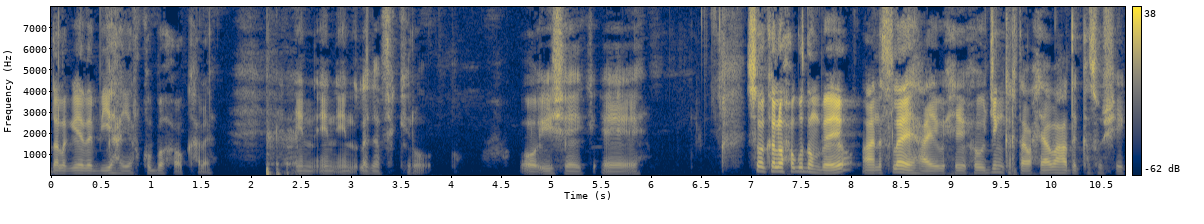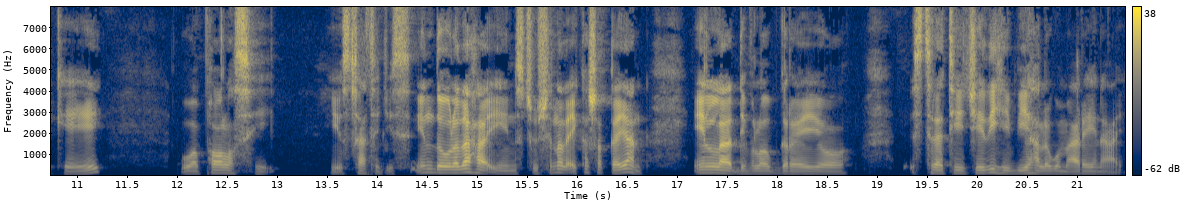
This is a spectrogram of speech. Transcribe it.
dalagyada biyaha yar ku baxoo kale in in in laga fikiro oo ii sheeg sidoo kale waxa ugu dambeeyo aan is leeyahay waxay xoojin kartaa waxyaabaha hadda ka soo sheekeeyey waa policy iyo strategies. In dowladaha iyo institutionada ay ka shaqeeyaan in la develop gareeyo istaraatiijiyadihii biyaha lagu maareynayo.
